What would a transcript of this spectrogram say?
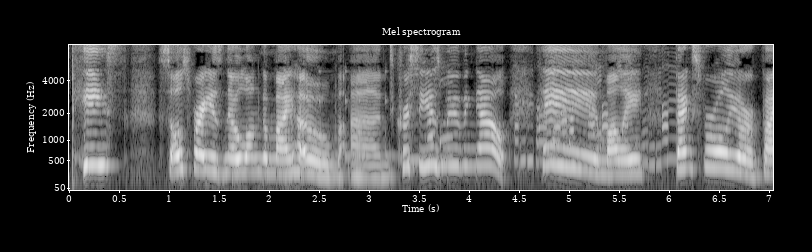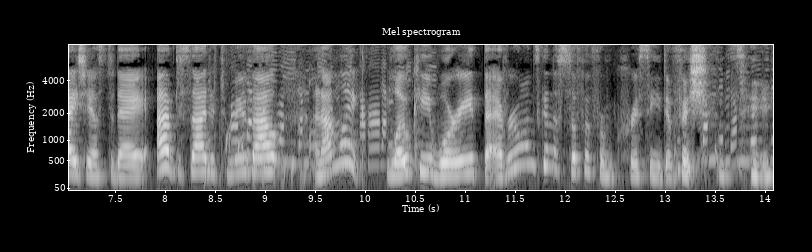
peace! Salisbury is no longer my home, and Chrissy is moving out. Hey, Molly, thanks for all your advice yesterday. I've decided to move out, and I'm like low-key worried that everyone's gonna suffer from Chrissy deficiency.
